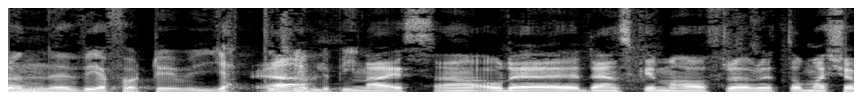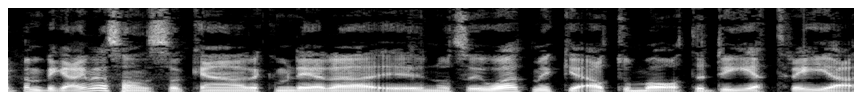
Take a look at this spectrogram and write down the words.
hade- en eh, V40, jättetrevlig bil. Nice. Ja, och det, den ska man ha för övrigt. Om man köper en begagnad sån så kan jag rekommendera eh, något så oerhört mycket automater D3.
